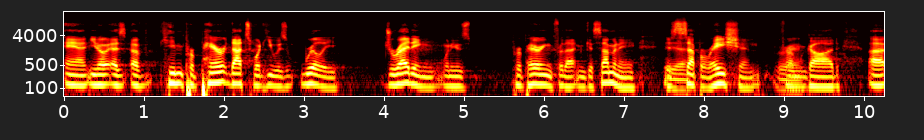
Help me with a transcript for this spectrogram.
and you know, as of him prepare, that's what he was really dreading when he was preparing for that in Gethsemane is Yeah. separation from God. Uh,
